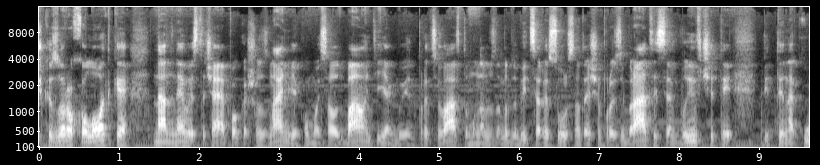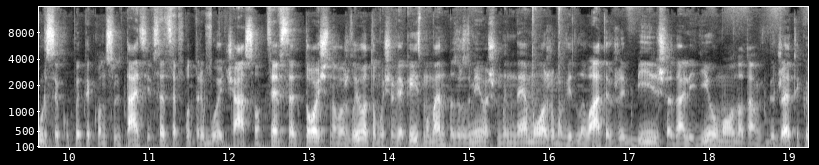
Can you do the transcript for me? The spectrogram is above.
точки зору холодки, нам не вистачає поки що знань в якомусь аутбаунті, як би він працював, тому нам знадобиться ресурс на те, щоб розібратися, вивчити, піти на курси, купити консультації. Все це потребує часу. Це все точно важливо, тому що в якийсь момент ми зрозуміємо, що ми не можемо відливати вже більше далі дів, умовно там в бюджетику,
